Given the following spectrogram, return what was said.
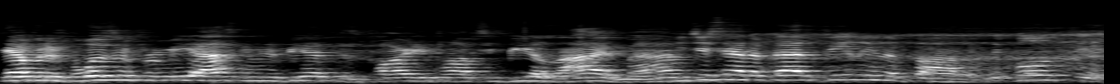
Yeah, but if it wasn't for me asking him to be at this party, Pops, he'd be alive, man. He just had a bad feeling about it. We both did.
